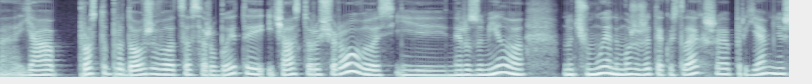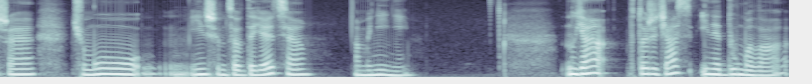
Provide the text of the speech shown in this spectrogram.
е, я просто продовжувала це все робити і часто розчаровувалась, і не розуміла, ну чому я не можу жити якось легше, приємніше, чому іншим це вдається, а мені ні. Ну, я в той же час і не думала,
